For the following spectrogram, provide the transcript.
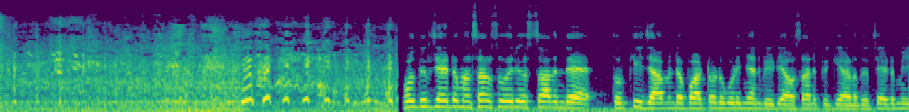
അപ്പോൾ തീർച്ചയായിട്ടും മൻസാർ സൂരി ഉസ്താദിന്റെ തുർക്കി ജാമിന്റെ പാട്ടോട് കൂടി ഞാൻ വീഡിയോ അവസാനിപ്പിക്കുകയാണ്. തീർച്ചയായിട്ടും ഈ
